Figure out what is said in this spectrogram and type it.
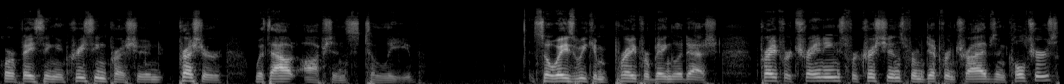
who are facing increasing pressure, pressure without options to leave. So, ways we can pray for Bangladesh. Pray for trainings for Christians from different tribes and cultures,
